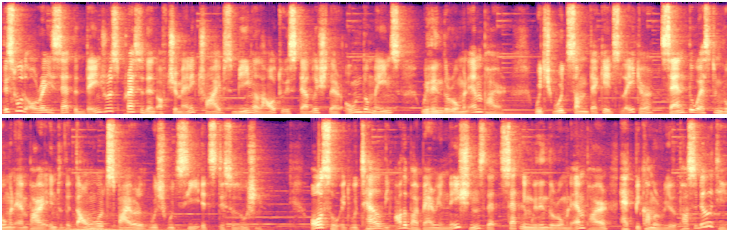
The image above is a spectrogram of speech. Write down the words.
This would already set the dangerous precedent of Germanic tribes being allowed to establish their own domains within the Roman Empire, which would some decades later send the Western Roman Empire into the downward spiral which would see its dissolution. Also, it would tell the other barbarian nations that settling within the Roman Empire had become a real possibility,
